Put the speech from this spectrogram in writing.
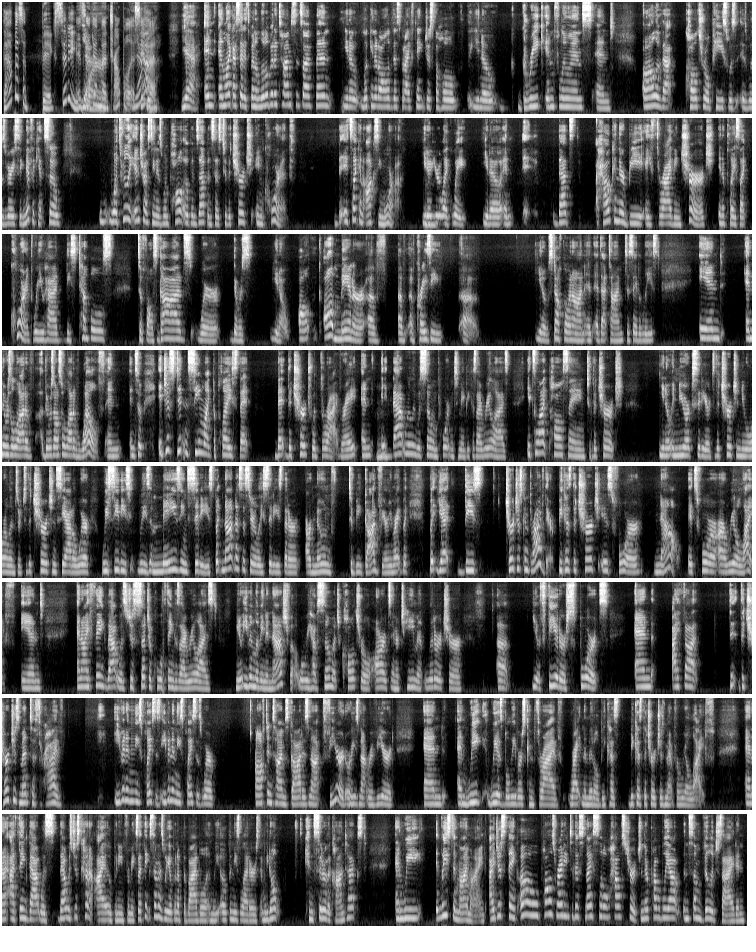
that was a big city. It's for, like a metropolis. Yeah. yeah. Yeah, and and like I said, it's been a little bit of time since I've been, you know, looking at all of this, but I think just the whole, you know, Greek influence and all of that cultural piece was was very significant. So, what's really interesting is when Paul opens up and says to the church in Corinth, it's like an oxymoron. You know, mm-hmm. you're like, wait, you know, and it, that's how can there be a thriving church in a place like Corinth where you had these temples to false gods, where there was, you know, all all manner of of, of crazy, uh, you know, stuff going on at, at that time, to say the least, and and there was a lot of there was also a lot of wealth. And and so it just didn't seem like the place that that the church would thrive right? And mm-hmm. it, that really was so important to me because i realized it's like paul saying to the church you know in new york city or to the church in new orleans or to the church in seattle where we see these these amazing cities but not necessarily cities that are are known to be god fearing right? But but yet these churches can thrive there because the church is for now. It's for our real life. And and I think that was just such a cool thing because I realized, you know, even living in Nashville, where we have so much cultural arts, entertainment, literature, uh, you know, theater, sports, and I thought th- the church is meant to thrive, even in these places, even in these places where oftentimes God is not feared or He's not revered, and and we we as believers can thrive right in the middle because because the church is meant for real life. And I, I think that was that was just kind of eye-opening for me because i think sometimes we open up the bible and we open these letters and we don't consider the context. And we at least in my mind i just think oh paul's writing to this nice little house church and they're probably out in some village side and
